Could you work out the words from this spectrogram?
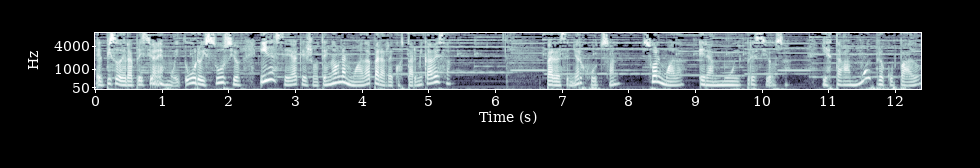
El piso de la prisión es muy duro y sucio y desea que yo tenga una almohada para recostar mi cabeza. Para el señor Hudson, su almohada era muy preciosa y estaba muy preocupado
